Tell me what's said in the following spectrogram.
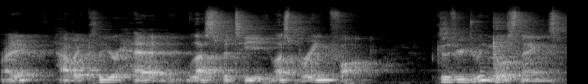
right? Have a clear head, less fatigue, less brain fog? Because if you're doing those things,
